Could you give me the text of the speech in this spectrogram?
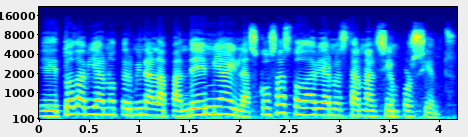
Eh, todavía no termina la pandemia y las cosas todavía no están al 100%.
